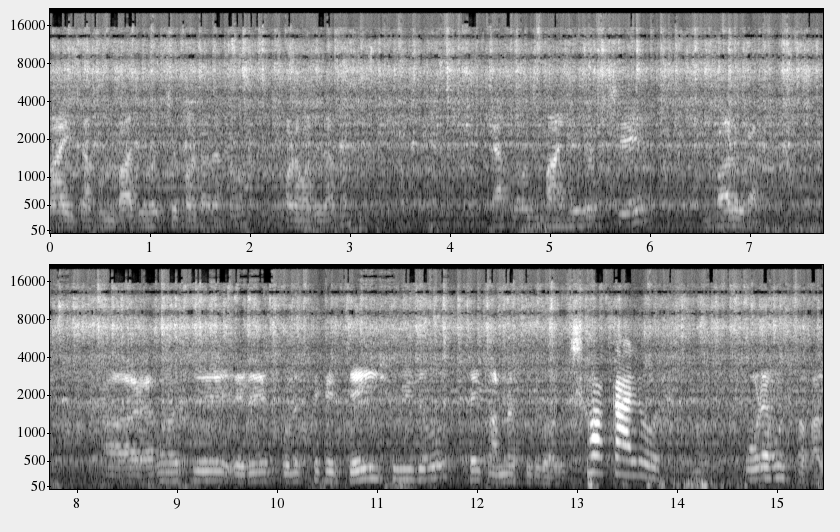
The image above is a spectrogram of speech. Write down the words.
গাইস এখন বাজে হচ্ছে কটা দেখো? কটা বাজে দেখো? এখন বাজে হচ্ছে বারোটা। আর এখন হচ্ছে এদের কলেজ থেকে যেই শুয়ে দেবো সেই কান্না শুরু হবে সকাল ওর। ওর এখন সকাল।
